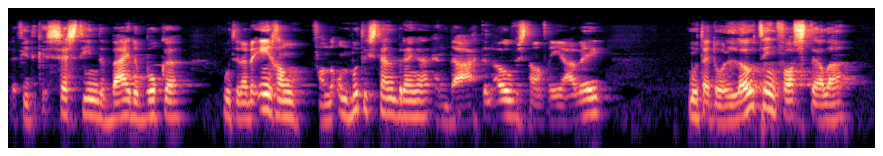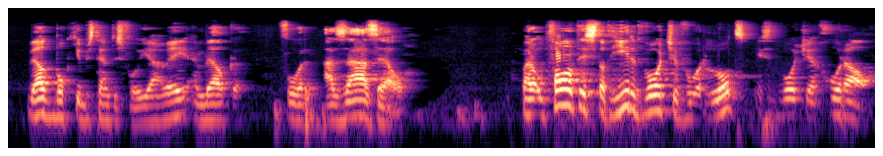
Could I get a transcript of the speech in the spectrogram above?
Leviticus 16. De beide bokken moeten naar de ingang van de ontmoetingstent brengen en daar ten overstaan van Yahweh moet hij door loting vaststellen welk bokje bestemd is voor Yahweh en welke voor Azazel. Maar opvallend is dat hier het woordje voor lot is het woordje goral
